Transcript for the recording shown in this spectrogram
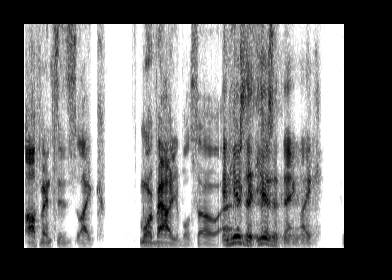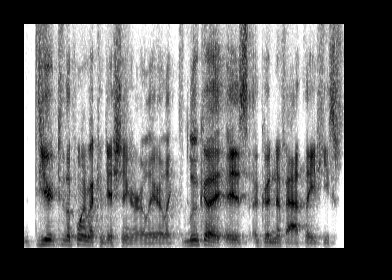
offense is like more valuable. So And here's the here's the thing, like to the point about conditioning earlier, like Luka is a good enough athlete. He's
